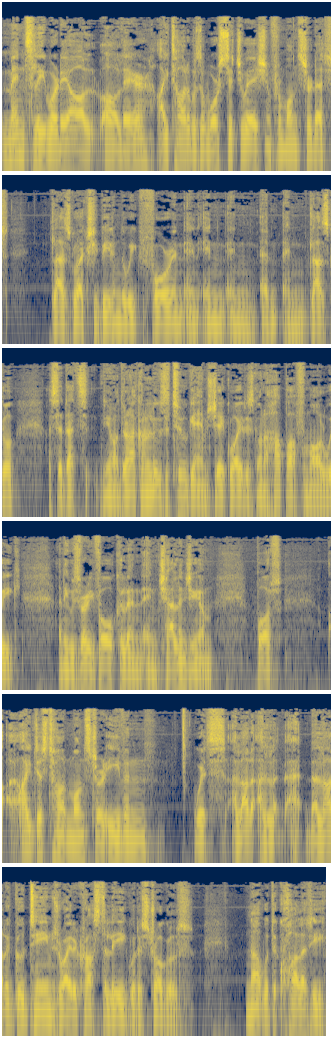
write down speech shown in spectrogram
Mentally, were they all all there? I thought it was a worse situation for Munster that Glasgow actually beat him the week before in in in in, Ed- in Glasgow. I said that's you know they're not going to lose the two games. Jake White is going to hop off him all week, and he was very vocal in, in challenging him. But I I just thought Munster even with a lot of a, a lot of good teams right across the league would have struggled. Not with the quality,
